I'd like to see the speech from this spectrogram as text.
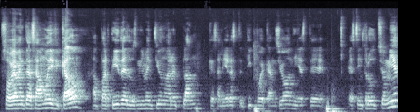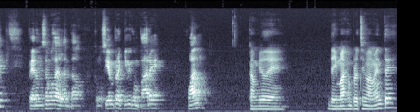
Pues obviamente se ha modificado. A partir del 2021 era el plan que saliera este tipo de canción y este, esta introducción mía. Pero nos hemos adelantado. Como siempre, aquí mi compadre Juan. Cambio de, de imagen próximamente.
